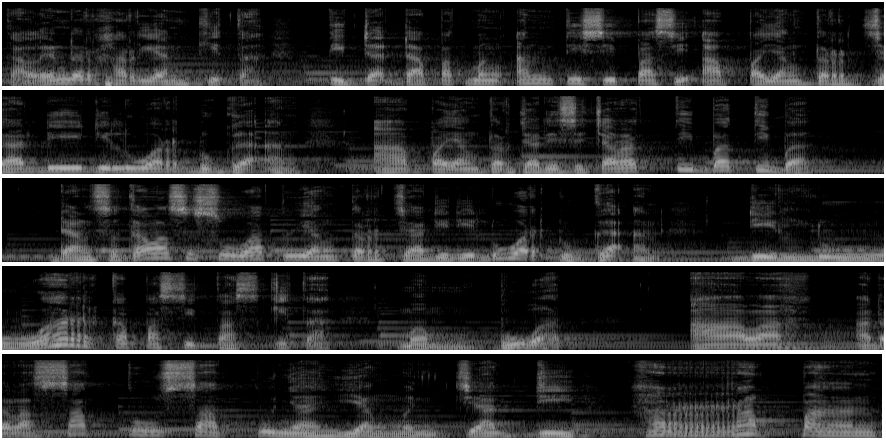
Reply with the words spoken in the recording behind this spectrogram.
kalender harian kita tidak dapat mengantisipasi apa yang terjadi di luar dugaan, apa yang terjadi secara tiba-tiba, dan segala sesuatu yang terjadi di luar dugaan, di luar kapasitas kita, membuat Allah adalah satu-satunya yang menjadi harapan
